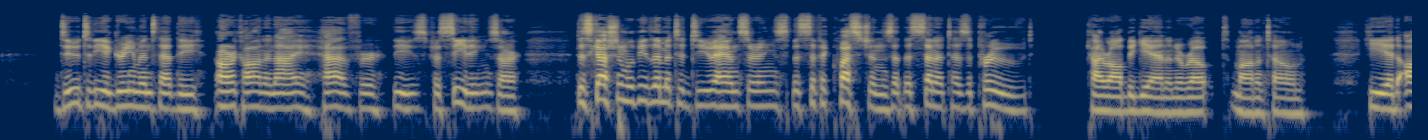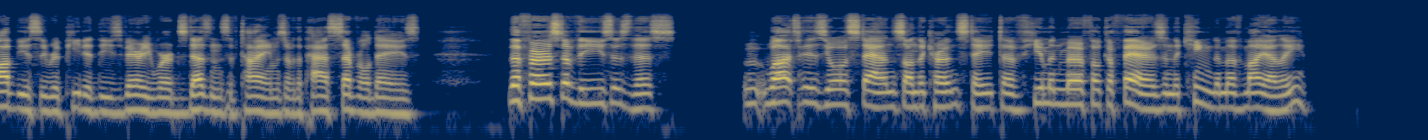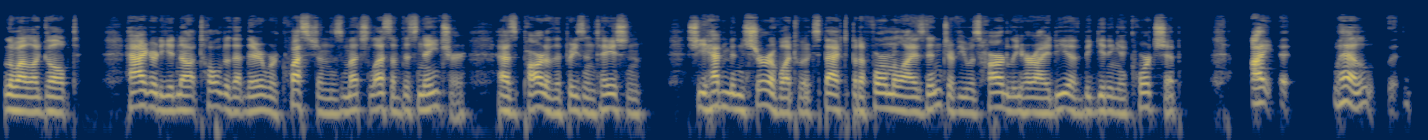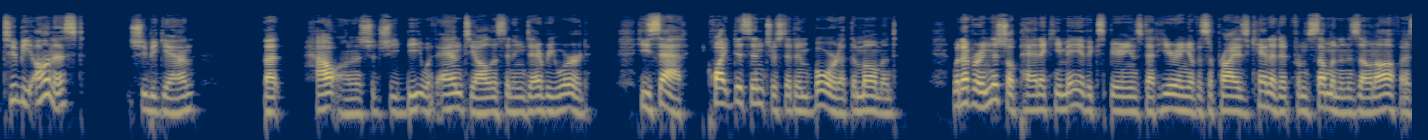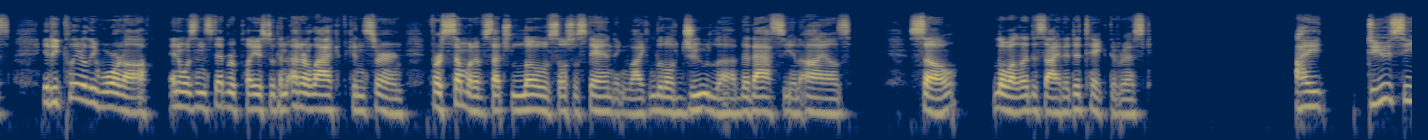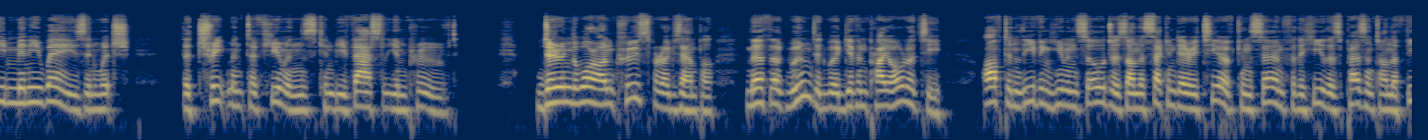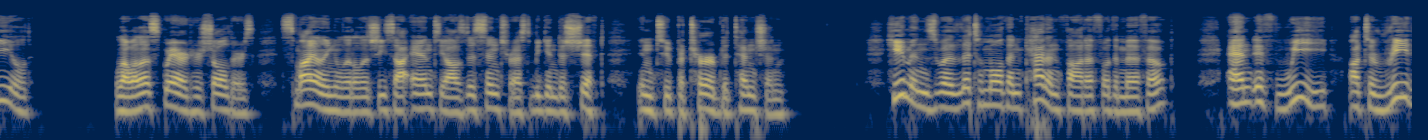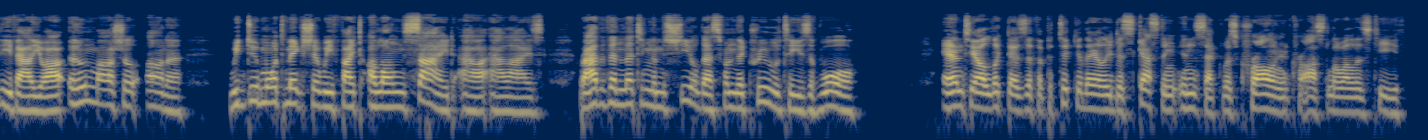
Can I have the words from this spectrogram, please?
due to the agreement that the Archon and I have for these proceedings, are Discussion will be limited to you answering specific questions that the Senate has approved. Chiral began in a rote monotone. He had obviously repeated these very words dozens of times over the past several days. The first of these is this. What is your stance on the current state of human merfolk affairs in the kingdom of Maeli? Luella gulped. Haggerty had not told her that there were questions, much less of this nature, as part of the presentation. She hadn't been sure of what to expect, but a formalized interview was hardly her idea of beginning a courtship. I, uh, well, to be honest, she began. But how honest should she be with Antial listening to every word? He sat, quite disinterested and bored at the moment. Whatever initial panic he may have experienced at hearing of a surprise candidate from someone in his own office, it had clearly worn off, and was instead replaced with an utter lack of concern for someone of such low social standing like little Jula of the Vassian Isles. So, Luella decided to take the risk. I do see many ways in which the treatment of humans can be vastly improved. During the war on Cruz, for example, merfolk wounded were given priority often leaving human soldiers on the secondary tier of concern for the healers present on the field. Luella squared her shoulders, smiling a little as she saw Antial's disinterest begin to shift into perturbed attention. Humans were little more than cannon fodder for the merfolk, and if we are to really value our own martial honor, we do more to make sure we fight alongside our allies, rather than letting them shield us from the cruelties of war. Antial looked as if a particularly disgusting insect was crawling across Luella's teeth.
